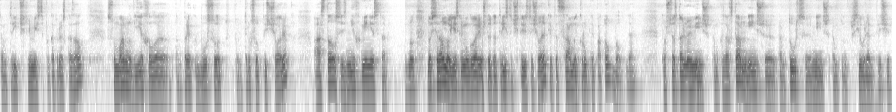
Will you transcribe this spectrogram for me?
там 3-4 месяца, про который я сказал, суммарно въехало там, порядка 200-300 тысяч человек, а осталось из них менее 100. Но, но все равно, если мы говорим, что это 300-400 человек, это самый крупный поток был, да, потому что все остальное меньше. Там Казахстан меньше, там Турция меньше, там в силу ряда причин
